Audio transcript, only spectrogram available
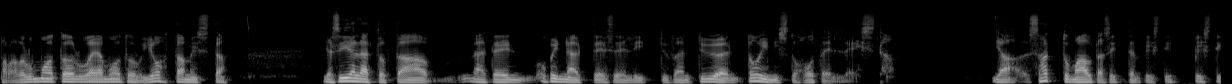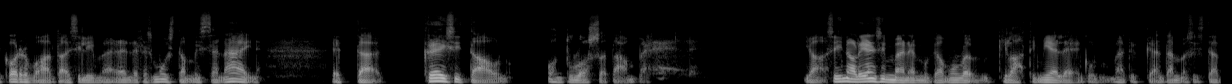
palvelumuotoilua ja muotoilun johtamista – ja siellä tota, mä tein opinnäytteeseen liittyvän työn toimistohotelleista. Ja sattumalta sitten pisti, pisti korvaan tai silmään, en edes muista missä näin, että Crazy Town on tulossa Tampereelle. Ja siinä oli ensimmäinen, mikä mulle kilahti mieleen, kun mä tykkään tämmöisistä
